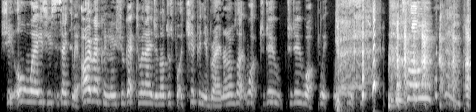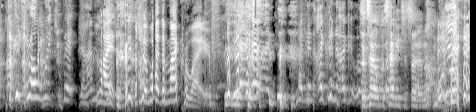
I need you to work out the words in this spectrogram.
she always used to say to me, "I reckon, Luce, you'll get to an age and they'll just put a chip in your brain." And I was like, "What to do? To do what? Wait, to, to- to control to control which bit, Nan? Like to, to work the microwave. yeah, yeah. Like, I can, I can, I can. to tell the telly to turn on. Yeah,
